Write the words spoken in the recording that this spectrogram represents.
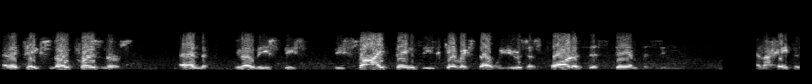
and it takes no prisoners. And you know these these these side things, these gimmicks that we use as part of this damn disease. And I hate to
